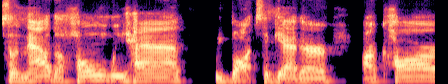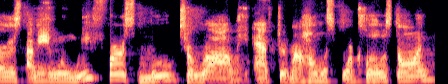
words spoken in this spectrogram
So now the home we have, we bought together, our cars. I mean, when we first moved to Raleigh after my home was foreclosed on,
